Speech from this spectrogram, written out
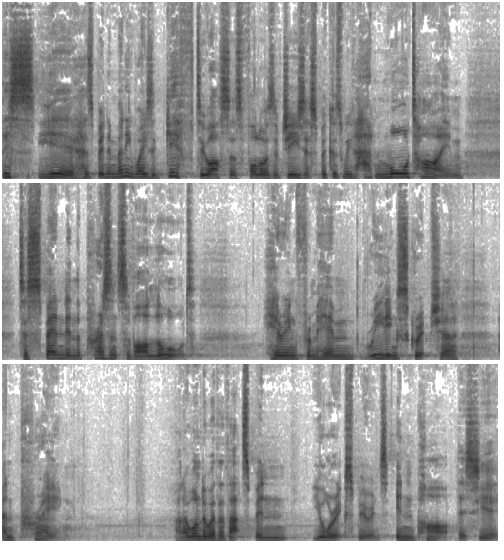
This year has been in many ways a gift to us as followers of Jesus because we've had more time to spend in the presence of our Lord, hearing from him, reading scripture, and praying. And I wonder whether that's been your experience in part this year.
